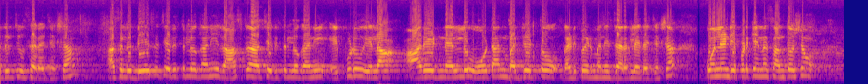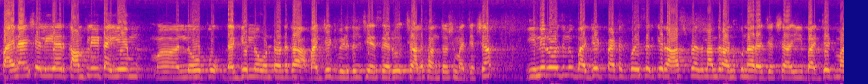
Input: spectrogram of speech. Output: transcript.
ఎదురు చూశారు అధ్యక్ష. అసలు దేశ చరిత్రలో కానీ రాష్ట్ర చరిత్రలో కానీ ఎప్పుడు ఇలా ఆరేడు నెలలు ఓటాన్ బడ్జెట్తో గడిపేయడం అనేది జరగలేదు అధ్యక్ష. పోన్లండి ఎప్పటికైనా సంతోషం. ఫైనాన్షియల్ ఇయర్ కంప్లీట్ అయ్యే లోపు దగ్గరలో ఉంటుండగా బడ్జెట్ విడుదల చేశారు. చాలా సంతోషం అధ్యక్ష. ఇన్ని రోజులు బడ్జెట్ పెట్టకపోయేసరికి రాష్ట్ర ప్రజలందరూ అనుకున్నారు అధ్యక్ష ఈ బడ్జెట్ మా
